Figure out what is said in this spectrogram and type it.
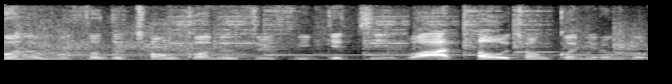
분권을 못 써도 정권은 쓸 수 있겠지. 뭐 아타오 정권 이런 거.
